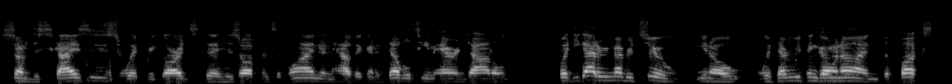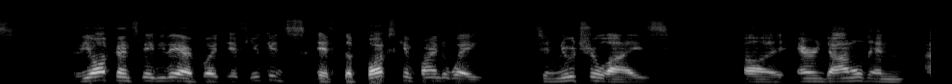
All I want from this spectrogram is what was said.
some disguises with regards to his offensive line and how they're going to double team Aaron Donald. But you got to remember too, you know, with everything going on, the Bucks, the offense may be there, but if you could, if the Bucks can find a way to neutralize uh, Aaron Donald, and uh,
